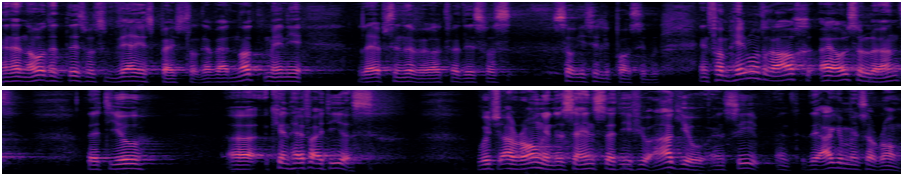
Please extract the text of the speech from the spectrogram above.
And I know that this was very special. There were not many labs in the world where this was so easily possible. And from Helmut Rauch, I also learned that you uh, can have ideas which are wrong in the sense that if you argue and see, and the arguments are wrong,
